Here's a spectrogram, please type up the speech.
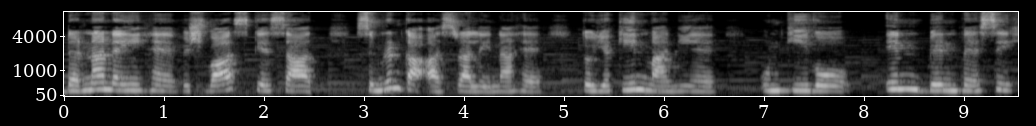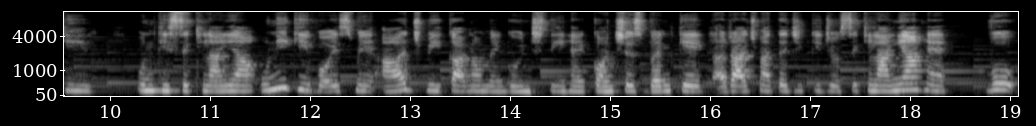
डरना नहीं है, विश्वास के साथ सिमरन का आसरा लेना है। तो यकीन मानिए, उनकी वो इन बिन वैसे ही उनकी सिखलाइयाँ, उन्हीं की वॉइस में आज भी कानों में गूंजती हैं। कॉन्शियस बन के राजमाता जी की जो सिखलाइयाँ हैं, वो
